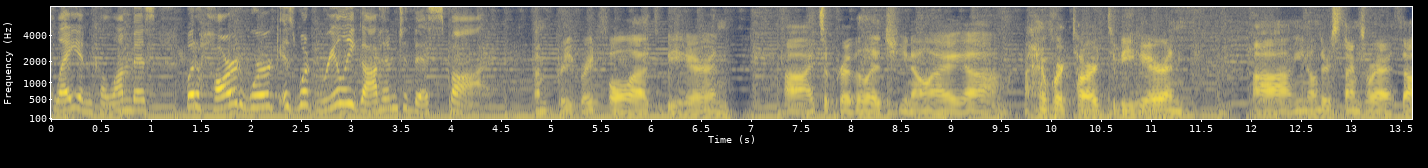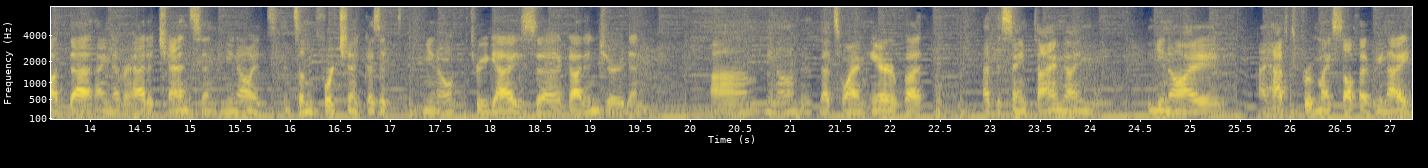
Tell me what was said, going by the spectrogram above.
play in Columbus, but hard work is what really got him to this spot. I'm pretty grateful uh, to be here and uh, it's a privilege. You know, I uh, I worked hard to be here, and uh, you know, there's times where I thought that I never had a chance, and you know, it's it's unfortunate because it, you know, three guys uh, got injured, and um, you know, that's why I'm here. But at the same time, I'm, you know, I I have to prove myself every night,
